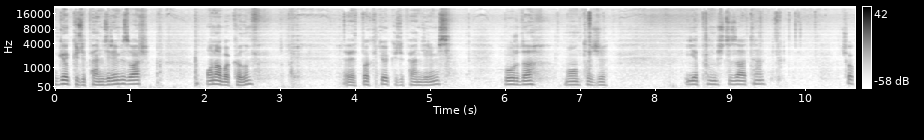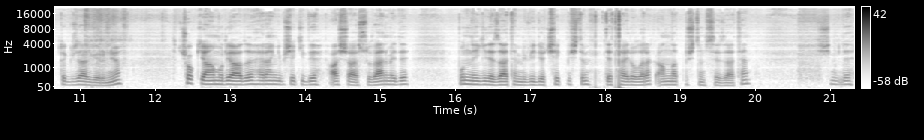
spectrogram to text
gökyüzü penceremiz var. Ona bakalım. Evet bakın gökyüzü penceremiz. Burada montajı yapılmıştı zaten. Çok da güzel görünüyor. Çok yağmur yağdı. Herhangi bir şekilde aşağıya su vermedi. Bununla ilgili de zaten bir video çekmiştim. Detaylı olarak anlatmıştım size zaten. Şimdi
